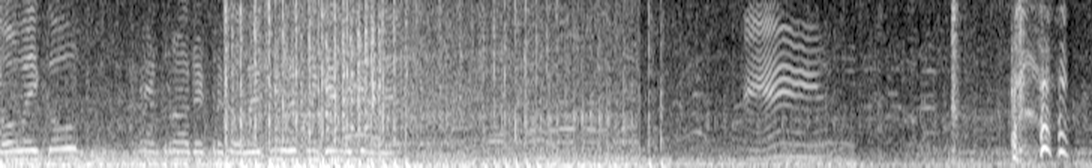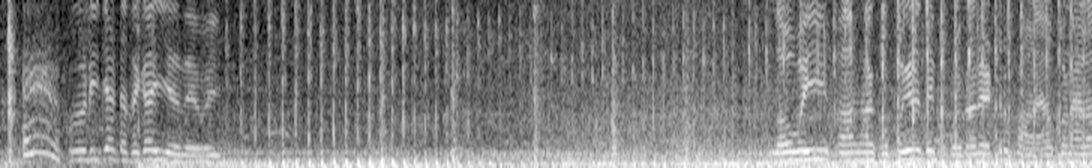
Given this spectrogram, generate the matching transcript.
ਲੋ ਬਈ ਕੋ ਐਂਟਰਾ ਡੈਟਰ ਕਾਲਜ ਪੂਰੇ ਪੰਗੇ ਲਈ ਜਾਂਦੇ ਆ ਪੂਰੀ ਝੱਟ ਦਿਖਾਈ ਜਾਂਦੇ ਬਈ। ਲੋ ਬਈ, ਆਹ ਖੁੱਪ ਗਿਆ ਤੇ ਫੋਟਾ ਲੈਟਰ ਪਾ ਲਿਆ ਆਪਣਾ ਵਾਲਾ।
